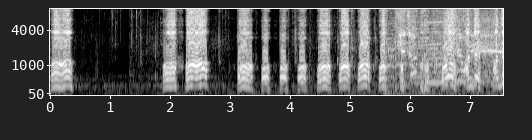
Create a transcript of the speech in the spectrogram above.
어, 어, 어, 어, 어, 어, 어, 어, 어, 어, 어, 어, 어, 어, 안 돼, 안 돼.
